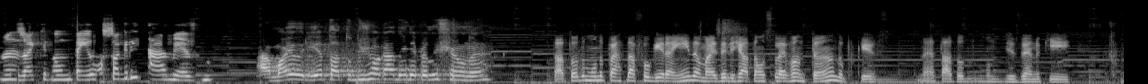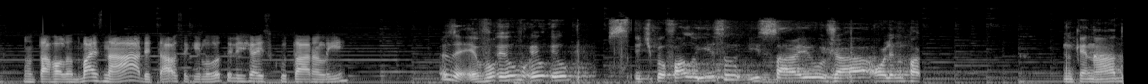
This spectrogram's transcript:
Mas já que não tem, eu vou só gritar mesmo. A maioria tá tudo jogado ainda pelo chão, né? Tá todo mundo perto da fogueira ainda, mas eles já estão se levantando, porque né, tá todo mundo dizendo que não tá rolando mais nada e tal, isso, aquilo, outro. Eles já escutaram ali. Pois é, eu vou. Eu, eu, eu, eu, tipo, eu falo isso e saio já olhando pra. Não quer nada.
